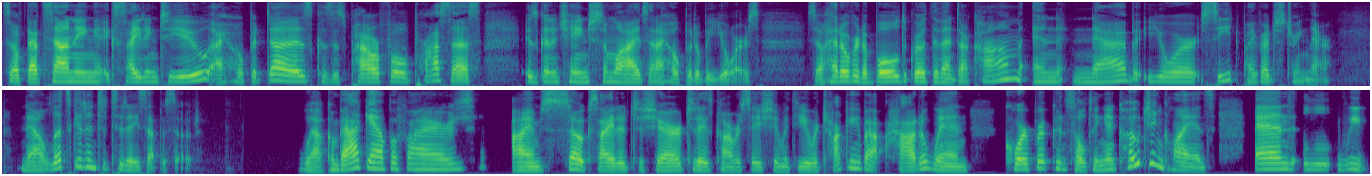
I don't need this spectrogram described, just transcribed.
So, if that's sounding exciting to you, I hope it does because this powerful process is going to change some lives and I hope it'll be yours. So, head over to boldgrowthevent.com and nab your seat by registering there. Now, let's get into today's episode. Welcome back, Amplifiers. I'm so excited to share today's conversation with you. We're talking about how to win corporate consulting and coaching clients. And we,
